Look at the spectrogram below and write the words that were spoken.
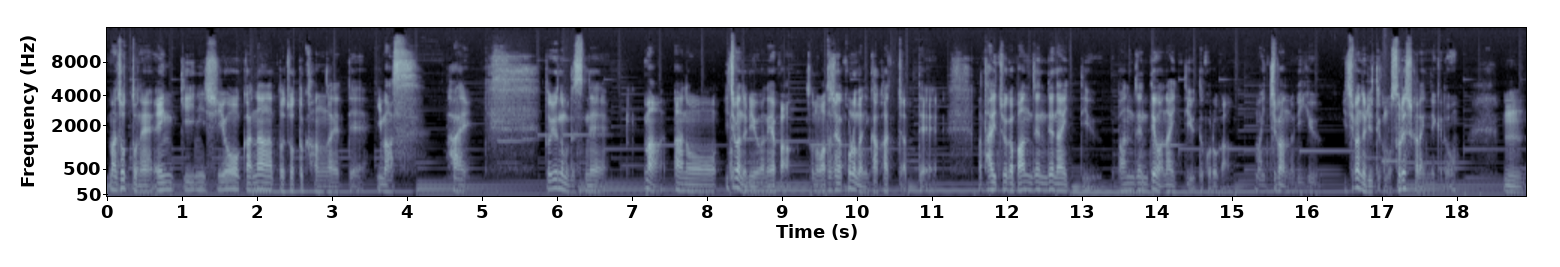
まあ、ちょっとね、延期にしようかなとちょっと考えています。はい。というのもですね、まあ、あの一番の理由はね、やっぱ、その私がコロナにかかっちゃって、まあ、体調が万全でないっていう、万全ではないっていうところが、まあ一番の理由。一番の理由っていうかもうそれしかないんだけど、うん。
